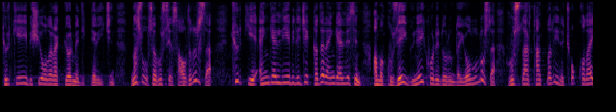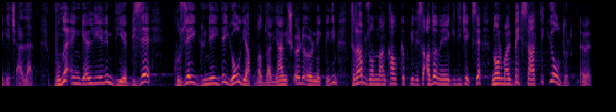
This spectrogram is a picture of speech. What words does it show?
Türkiye'yi bir şey olarak görmedikleri için nasıl olsa Rusya saldırırsa Türkiye engelleyebilecek kadar engellesin. Ama kuzey-güney koridorunda yol olursa Ruslar tanklarıyla çok kolay geçerler. Bunu engelleyelim diye bize kuzey-güneyde yol yapmadılar. Yani şöyle örnek vereyim. Trabzon'dan kalkıp birisi Adana'ya gidecekse normal 5 saatlik yoldur. Evet.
